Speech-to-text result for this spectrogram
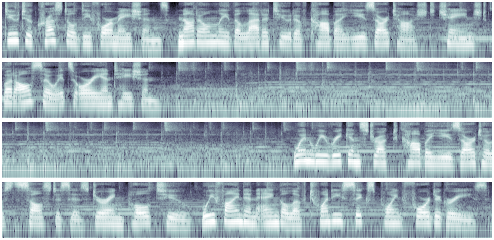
Due to crustal deformations, not only the latitude of Kaaba-yi Zartasht changed but also its orientation. When we reconstruct Kaaba-yi Zartosht solstices during pole 2, we find an angle of 26.4 degrees.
